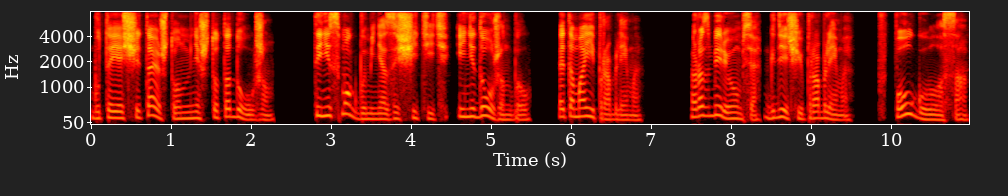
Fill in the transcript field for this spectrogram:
будто я считаю, что он мне что-то должен. Ты не смог бы меня защитить и не должен был. Это мои проблемы. Разберемся, где чьи проблемы. В полголоса.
